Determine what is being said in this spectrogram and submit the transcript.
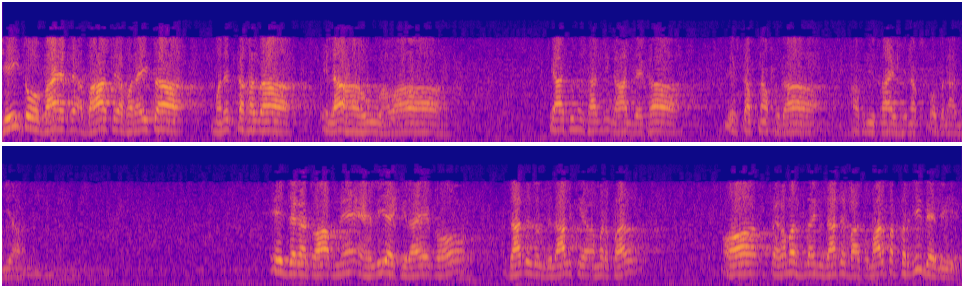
یہی تو بات بات ہے فریتا منت خزا الہ ہوا کیا تم اس آدمی کا حال دیکھا؟ جس کا اپنا خدا، اپنی خواہش نفس کو بنا دیا۔ ایک جگہ تو آپ نے اہلیہ کی رائے کو ذات الجلال کی عمر پر اور پیغمبر صلی اللہ کی ذات باقمال پر ترجیح دے دی ہے۔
